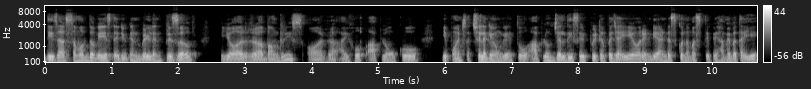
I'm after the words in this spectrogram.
These are some of the ways that you can build and preserve your boundaries और आई होप आप लोगों को ये पॉइंट्स अच्छे लगे होंगे। तो आप लोग जल्दी से ट्विटर पे जाइए और इंडिया इंडस को नमस्ते पे हमें बताइए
